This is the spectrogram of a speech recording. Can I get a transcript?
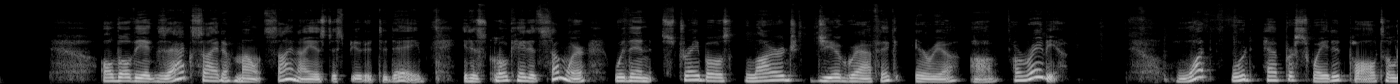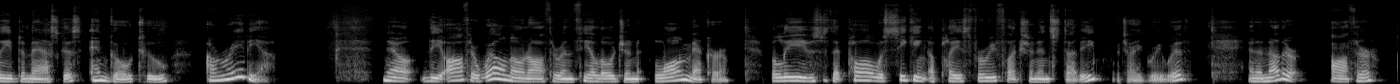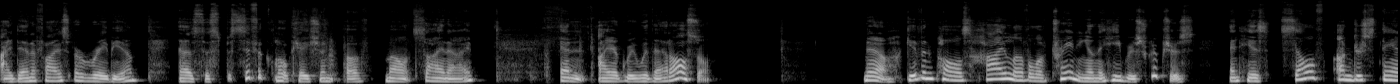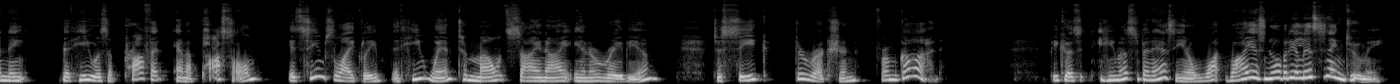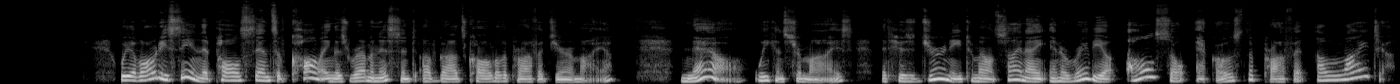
Although the exact site of Mount Sinai is disputed today, it is located somewhere within Strabo's large geographic area of Arabia. What would have persuaded Paul to leave Damascus and go to Arabia? Now, the author, well known author and theologian Longenecker, believes that Paul was seeking a place for reflection and study, which I agree with, and another author identifies Arabia as the specific location of Mount Sinai, and I agree with that also. Now, given Paul's high level of training in the Hebrew Scriptures and his self understanding that he was a prophet and apostle, it seems likely that he went to Mount Sinai in Arabia to seek direction from God. Because he must have been asking, you know, why is nobody listening to me? We have already seen that Paul's sense of calling is reminiscent of God's call to the prophet Jeremiah. Now we can surmise that his journey to Mount Sinai in Arabia also echoes the prophet Elijah,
